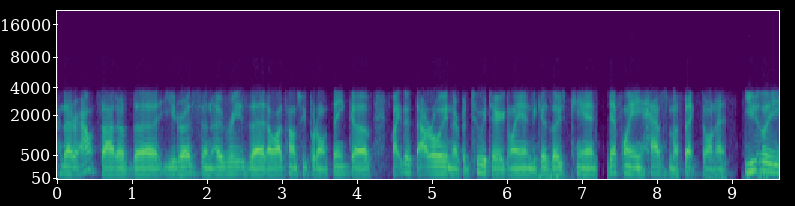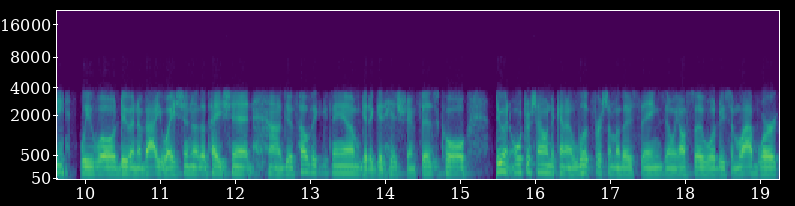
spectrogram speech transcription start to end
that are outside of the uterus and ovaries that a lot of times people don't think of, like their thyroid and their pituitary gland, because those can definitely have some effect on it. Usually, we will do an evaluation of the patient, uh, do a pelvic exam, get a good history and physical, do an ultrasound to kind of look for some of those things, and we also will do some lab work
